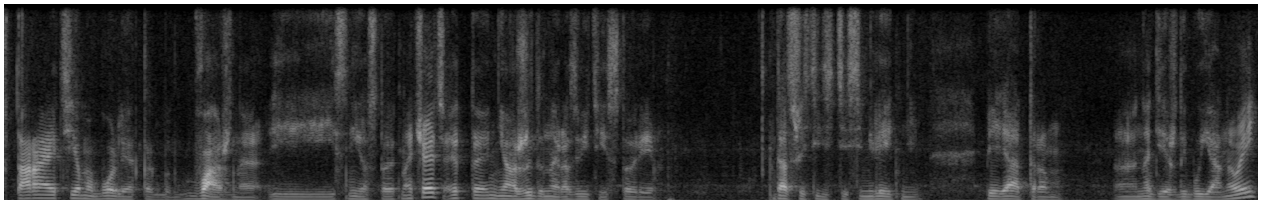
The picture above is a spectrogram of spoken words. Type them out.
вторая тема более как бы важная, и с нее стоит начать, это неожиданное развитие истории. Да, с 67-летним педиатром э, Надеждой Буяновой.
